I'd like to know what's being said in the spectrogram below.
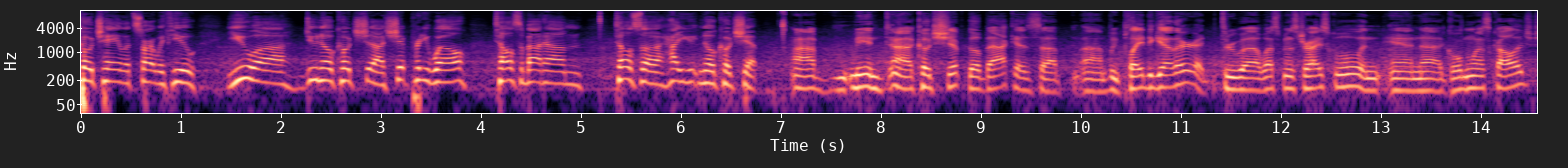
Coach Hay, let's start with you. You uh, do know Coach uh, Shipp pretty well. Tell us about um, tell us uh, how you know Coach Shipp. Uh, me and uh, Coach Shipp go back as uh, uh we played together at, through uh, Westminster High School and, and uh, Golden West College,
